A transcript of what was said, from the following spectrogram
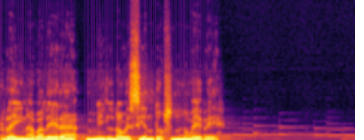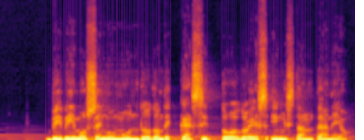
Reina Valera 1909. Vivimos en un mundo donde casi todo es instantáneo.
